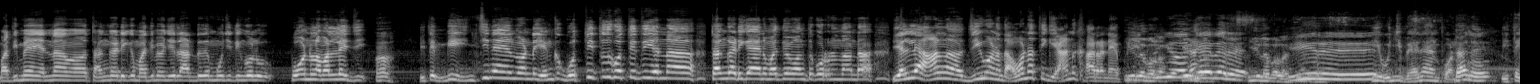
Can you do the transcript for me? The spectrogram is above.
ಮದಿಮೆ ಎನ್ನ ತಂಗಡಿಗೆ ಮದಿಮೆ ಒಂಜಿ ಅಡ್ಡದ ಮೂಜಿ ತಿಂಗಳು ಫೋನ್ಲ ಮಲ್ಲೆಜ್ಜಿ. ಇತ್ತೆ ಮೀ ಇಂಚಿನ ಏನು ಎಂಕ ಗೊತ್ತಿತ್ತು ಗೊತ್ತಿತ್ತು ಎನ್ನ ತಂಗಡಿಗೆ ಏನು ಮದ್ವೆ ಮಾಂತ ಕೊರೋನಾಂಡ ಎಲ್ಲೇ ಆ ಜೀವನದ ಅವನತಿಗೆ ಯಾನ್ ಕಾರಣ ಈ ಒಂಜಿ ಬೇಲೆ ಅನ್ಪೋಣ. ದಾನೆ. ಇತ್ತೆ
